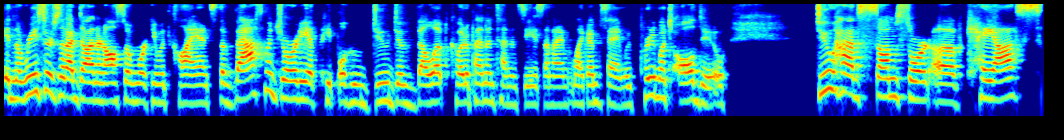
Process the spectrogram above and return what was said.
in the research that i've done and also in working with clients the vast majority of people who do develop codependent tendencies and i'm like i'm saying we pretty much all do do have some sort of chaos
